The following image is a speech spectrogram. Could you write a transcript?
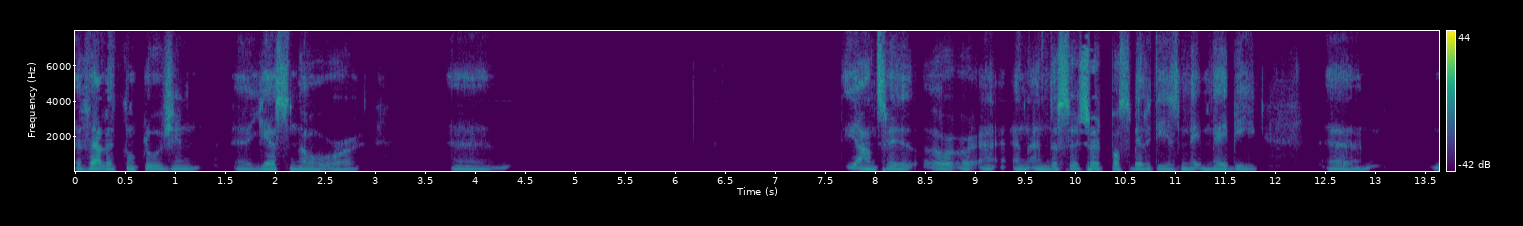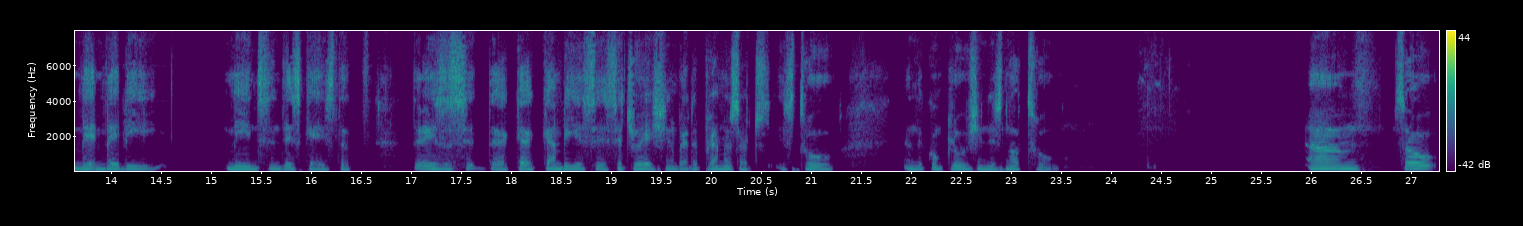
a valid conclusion, uh, yes, no, or uh, the answer or, or and, and the third possibility is may, maybe uh, may, maybe means in this case that there is a, there can be a situation where the premise is true and the conclusion is not true. Um, so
